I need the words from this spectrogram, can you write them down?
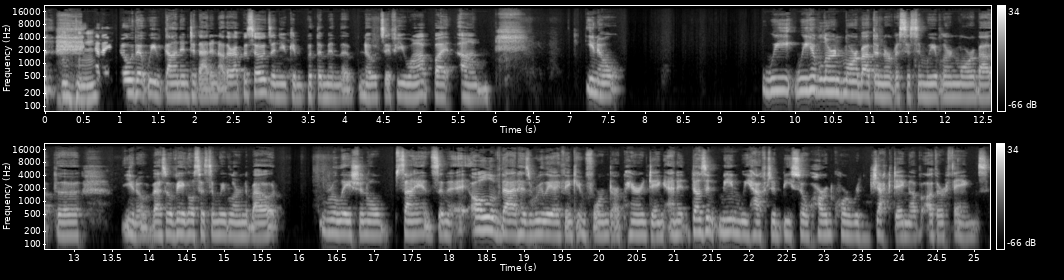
Mm-hmm. and I know that we've gone into that in other episodes, and you can put them in the notes if you want. But um, you know, we we have learned more about the nervous system. We have learned more about the, you know, vasovagal system. We've learned about relational science and all of that has really i think informed our parenting. And it doesn't mean we have to be so hardcore rejecting of other things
